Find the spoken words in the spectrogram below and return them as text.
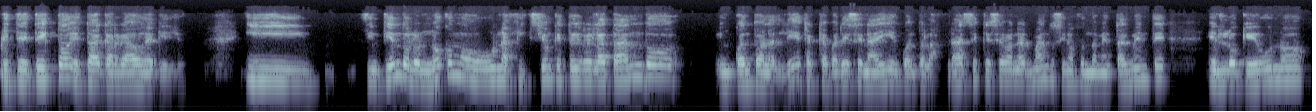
este texto está cargado de aquello. Y sintiéndolo no como una ficción que estoy relatando en cuanto a las letras que aparecen ahí, en cuanto a las frases que se van armando, sino fundamentalmente en lo que uno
